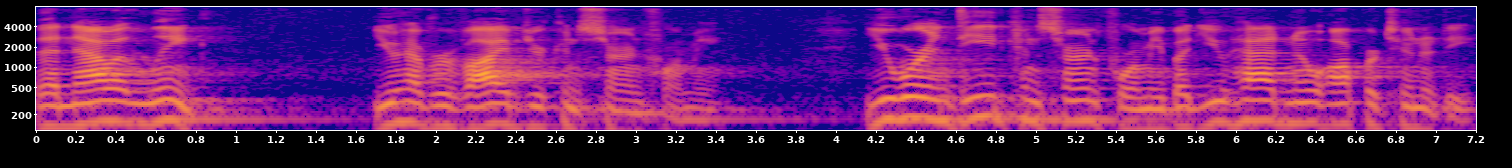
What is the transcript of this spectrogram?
that now at length you have revived your concern for me. You were indeed concerned for me, but you had no opportunity.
